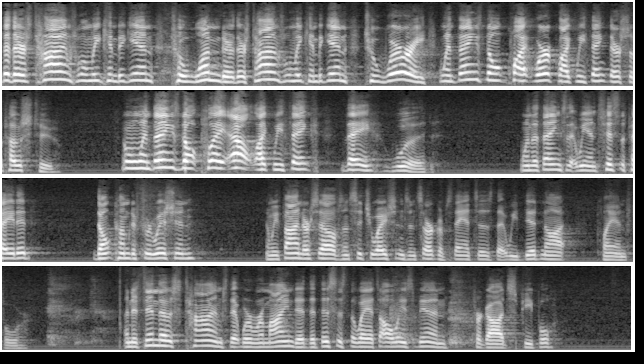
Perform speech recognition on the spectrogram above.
that there's times when we can begin to wonder. There's times when we can begin to worry when things don't quite work like we think they're supposed to. When things don't play out like we think they would. When the things that we anticipated don't come to fruition. And we find ourselves in situations and circumstances that we did not plan for. And it's in those times that we're reminded that this is the way it's always been for God's people.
